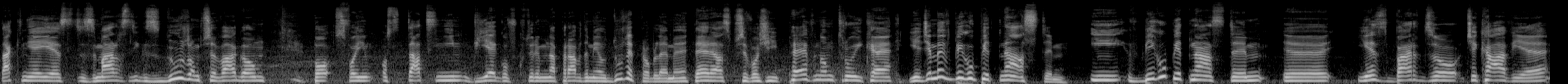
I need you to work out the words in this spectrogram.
tak nie jest. Zmarzlik z dużą przewagą po swoim ostatnim biegu, w którym naprawdę miał duże problemy. Teraz przywozi pewną trójkę. Jedziemy w biegu 15 i w biegu 15 yy, jest bardzo ciekawie,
